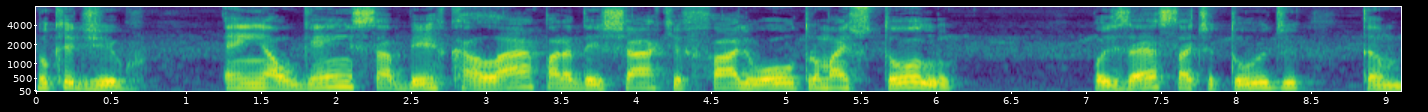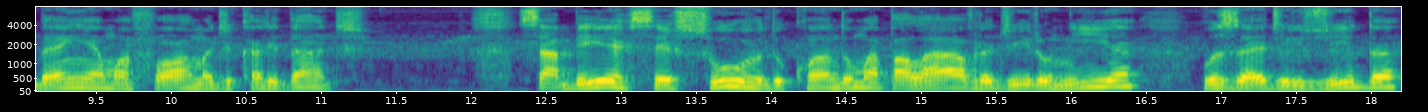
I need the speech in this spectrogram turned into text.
no que digo, em alguém saber calar para deixar que fale o outro mais tolo, pois essa atitude também é uma forma de caridade. Saber ser surdo quando uma palavra de ironia vos é dirigida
